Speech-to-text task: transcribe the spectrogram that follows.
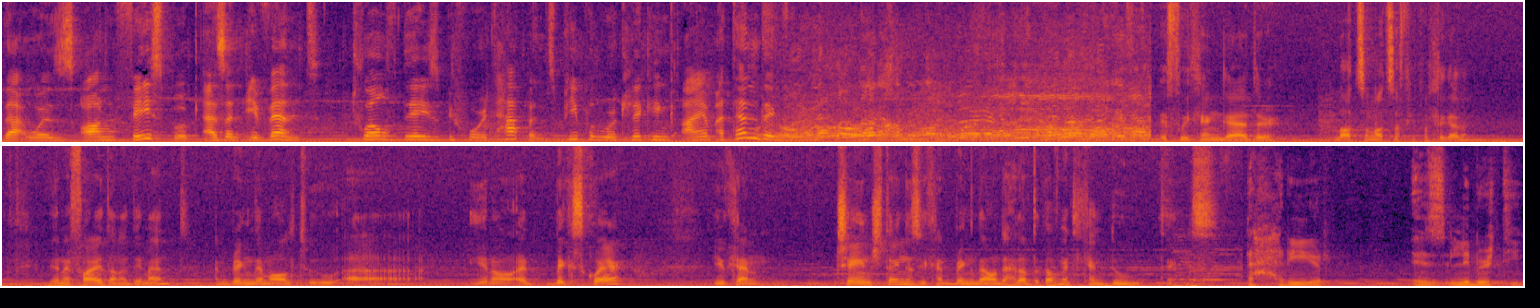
that was on Facebook as an event 12 days before it happened. People were clicking, I am attending. If we can gather lots and lots of people together, unified on a demand, and bring them all to, uh, you know, a big square, you can change things, you can bring down the head of the government, you can do things. Tahrir is liberty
